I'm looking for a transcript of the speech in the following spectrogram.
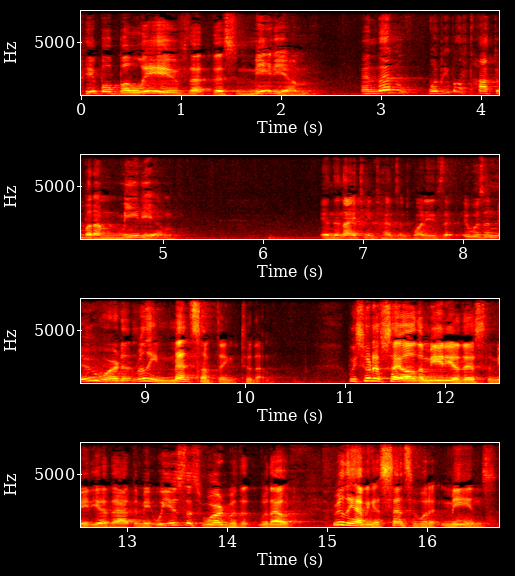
People believe that this medium, and then when people talked about a medium in the 1910s and 20s, it was a new word that really meant something to them we sort of say, oh, the media this, the media that. The me we use this word with, without really having a sense of what it means.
